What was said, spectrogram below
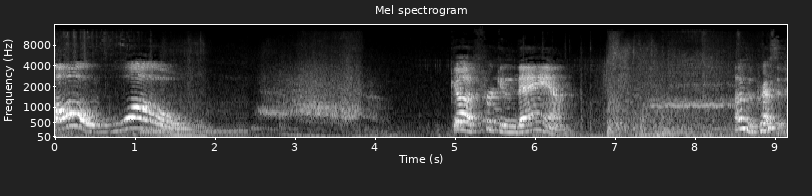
Oh, whoa! God freaking damn. That was impressive.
